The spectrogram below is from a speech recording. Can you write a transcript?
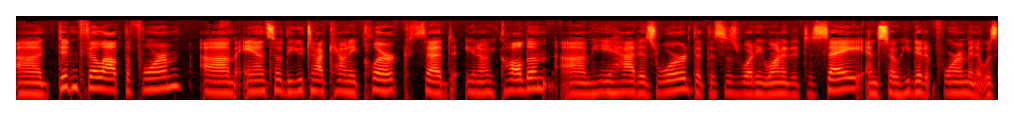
uh, didn't fill out the form. Um, and so the Utah County clerk said, you know, he called him. Um, he had his word that this is what he wanted it to say. And so he did it for him. And it was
